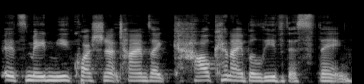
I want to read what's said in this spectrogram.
It's made me question at times like how can i believe this thing?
